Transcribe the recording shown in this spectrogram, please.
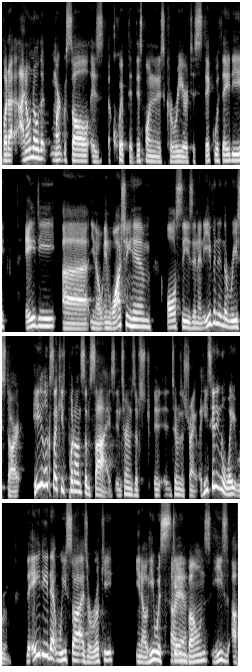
But I, I, don't know that Marc Gasol is equipped at this point in his career to stick with AD. AD, uh, you know, in watching him all season and even in the restart, he looks like he's put on some size in terms of in terms of strength. Like he's hitting the weight room. The AD that we saw as a rookie you know, he was skin oh, yeah. and bones. He's a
